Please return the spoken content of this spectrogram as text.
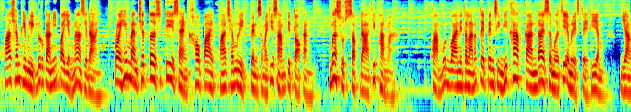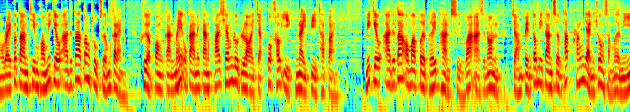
คว้าแชมป์พรีเมียร์ลีกฤดูกาลนี้ไปอย่างน่าเสียดาย ปล่อยให้แมนเชสเตอร์ซิตี้แซงเข้าป้ายคว้าแชมป์ลีกเป็นสมัยที่ 3 ติดต่อกัน เมื่อสุดสัปดาห์ที่ผ่านมา ความวุ่นวายในตลาดนักเตะเป็นสิ่งที่คาดการได้เสมอที่เอเมเรสสเตเดียมอย่างไรก็ตามทีมของมิเกลอาร์เตต้าต้องถูกเสริมแกร่ง เพื่อป้องกันไม่ให้โอกาสในการคว้าแชมป์หลุดลอยจากพวกเขาอีกในปีถัดไป มิเกลอาร์เตต้าออกมาเปิดเผยผ่านสื่อว่าอาร์เซนอลจำเป็นต้องมีการเสริมทัพครั้งใหญ่ในช่วงซัมเมอร์นี้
